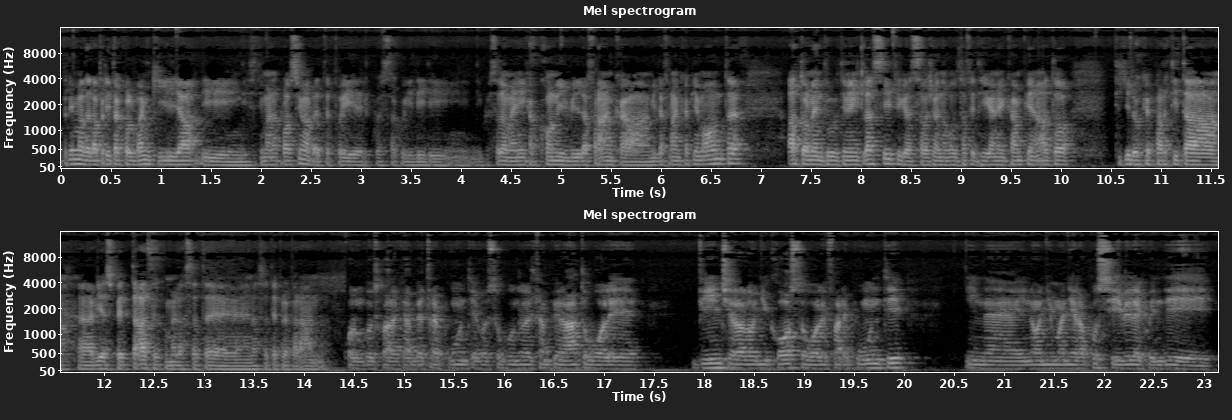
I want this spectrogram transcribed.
prima della partita col Vanchiglia di, di settimana prossima, avrete poi questa qui di, di, di, questa domenica con il Villafranca, Villafranca Piemonte, attualmente ultima in classifica, sta facendo molta fatica nel campionato. Ti chiedo che partita eh, vi aspettate e come la state, la state preparando. Qualunque squadra che abbia tre punti a questo punto del campionato vuole vincere ad ogni costo, vuole fare punti in, in ogni maniera possibile, quindi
